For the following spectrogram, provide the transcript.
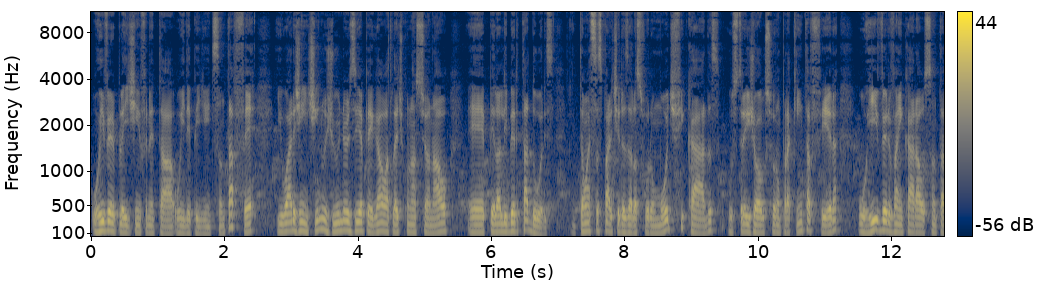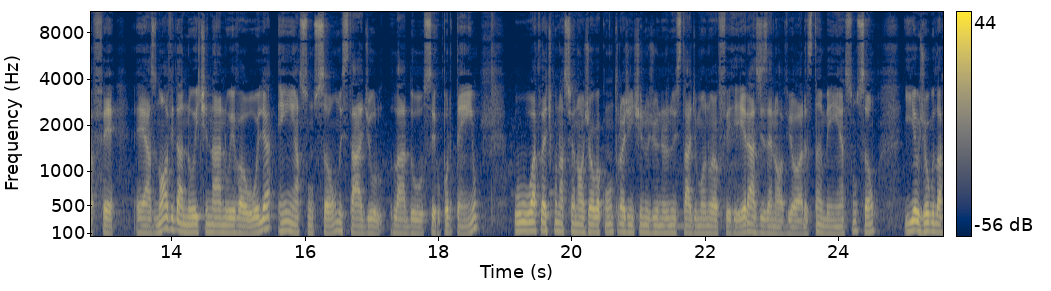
O River Plate ia enfrentar o Independiente Santa Fé e o Argentino Júnior ia pegar o Atlético Nacional é, pela Libertadores. Então essas partidas elas foram modificadas, os três jogos foram para quinta-feira. O River vai encarar o Santa Fé é, às nove da noite na Nueva Olha, em Assunção, no estádio lá do Cerro Portenho. O Atlético Nacional joga contra o Argentino Júnior no estádio Manuel Ferreira às 19 horas, também em Assunção. E o jogo da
